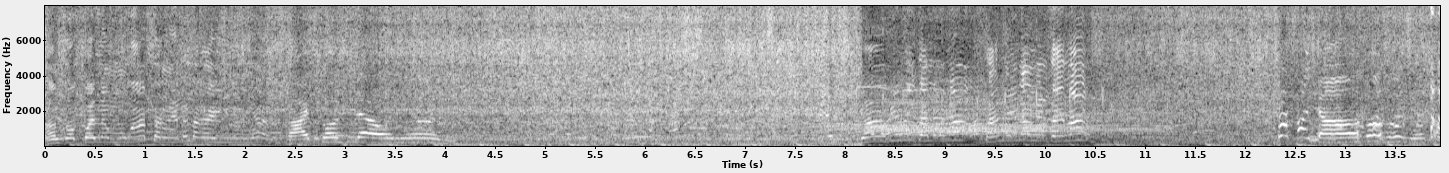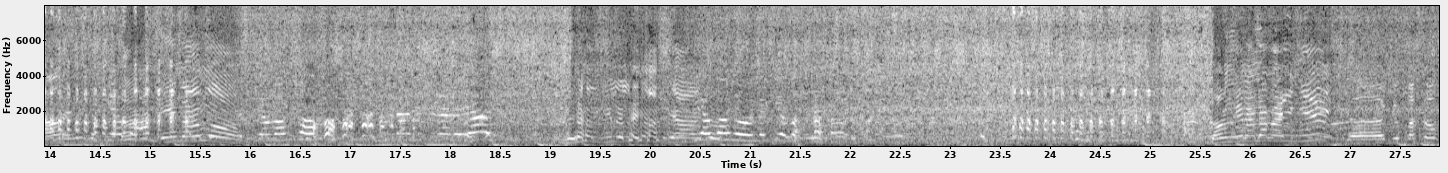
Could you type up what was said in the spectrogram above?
Ang kapal ng mukha, tangin na nakahingi niya. Kahit konti lang, ako yun. May dala na! Tangin na, may dala! Ayaw. Ina mo! Yaman ko. Kilala yan. Kilala yan si Ago. Yaman mo, nagyaman. Tangin na nakahingi! Gago, pasok.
